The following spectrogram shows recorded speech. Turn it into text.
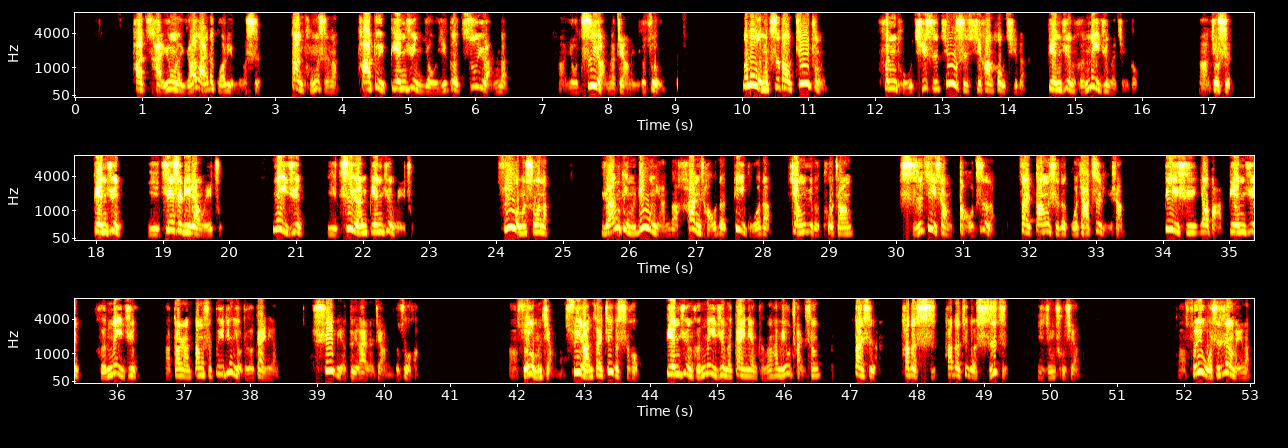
它采用了原来的管理模式，但同时呢，它对边郡有一个资源的啊有资源的这样的一个作用。那么我们知道，这种分图其实就是西汉后期的边郡和内郡的结构啊，就是边郡。以军事力量为主，内郡以支援边郡为主。所以，我们说呢，元鼎六年的汉朝的帝国的疆域的扩张，实际上导致了在当时的国家治理上，必须要把边郡和内郡啊，当然当时不一定有这个概念了，区别对待的这样一个做法啊。所以我们讲，虽然在这个时候，边郡和内郡的概念可能还没有产生，但是。它的实，它的这个实质已经出现了，啊，所以我是认为呢，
